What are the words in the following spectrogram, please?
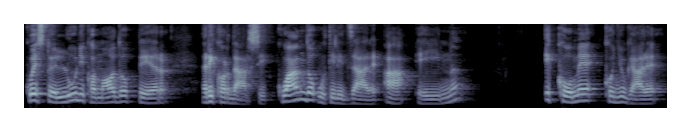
Questo è l'unico modo per ricordarsi quando utilizzare a e in e come coniugare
